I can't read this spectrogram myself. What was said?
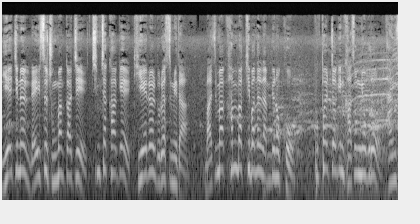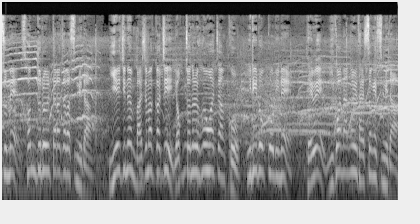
이혜진은 레이스 중반까지 침착하게 기회를 노렸습니다. 마지막 한 바퀴반을 남겨놓고 폭발적인 가속력으로 단숨에 선두를 따라잡았습니다. 이혜진은 마지막까지 역전을 허용하지 않고 1위로 골인해 대회 2관왕을 달성했습니다.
